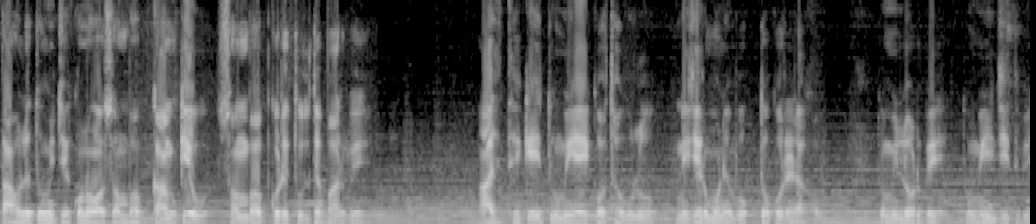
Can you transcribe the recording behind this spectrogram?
তাহলে তুমি যে কোনো অসম্ভব কামকেও সম্ভব করে তুলতে পারবে। আজ থেকেই তুমি এই কথাগুলো নিজের মনে ব্যক্ত করে রাখো। তুমি লড়বে, তুমিই জিতবে,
